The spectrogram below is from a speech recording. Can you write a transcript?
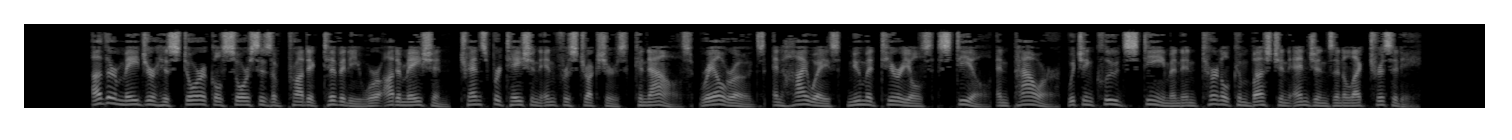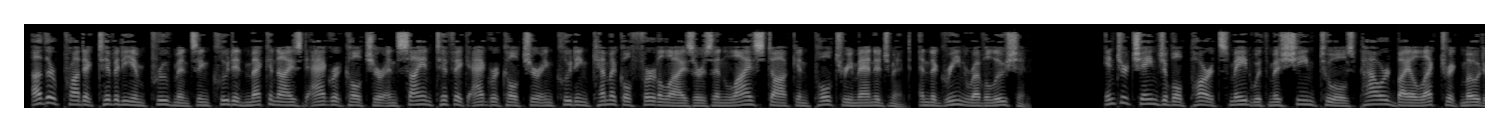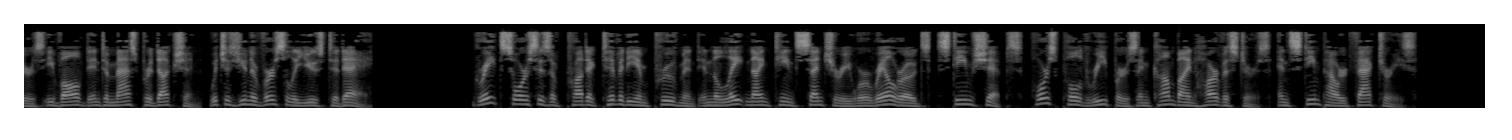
Other major historical sources of productivity were automation, transportation infrastructures canals, railroads, and highways, new materials steel and power, which includes steam and internal combustion engines and electricity. Other productivity improvements included mechanized agriculture and scientific agriculture including chemical fertilizers and livestock and poultry management, and the Green Revolution. Interchangeable parts made with machine tools powered by electric motors evolved into mass production, which is universally used today. Great sources of productivity improvement in the late 19th century were railroads, steam ships, horse-pulled reapers and combine harvesters, and steam-powered factories.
